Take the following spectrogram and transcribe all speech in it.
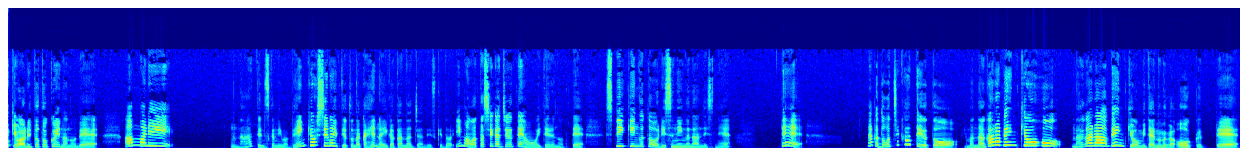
書き割と得意なのであんまり何て言うんですかね今勉強してないっていうとなんか変な言い方になっちゃうんですけど今私が重点を置いてるのってスピーキングとリスニングなんですね。でなんかどっちかっていうと今ながら勉強法ながら勉強みたいなのが多くって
